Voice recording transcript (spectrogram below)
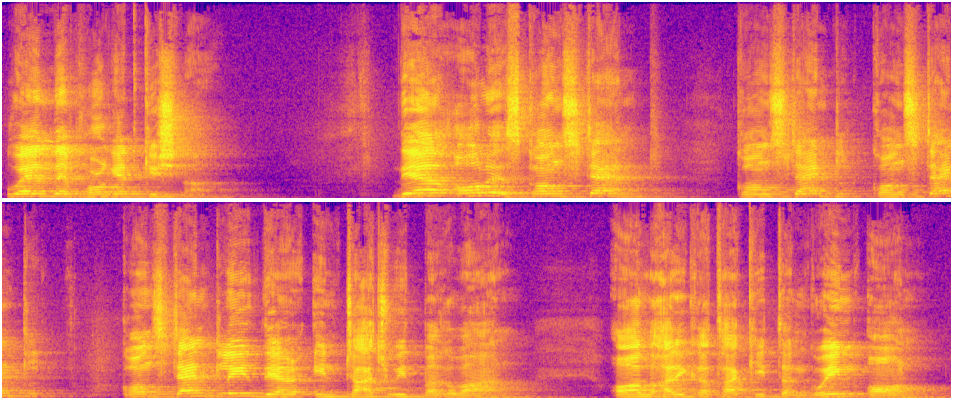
when they forget Krishna. They are always constant, constant, constantly, constantly they are in touch with Bhagavan. All Harikatha Kirtan going on.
